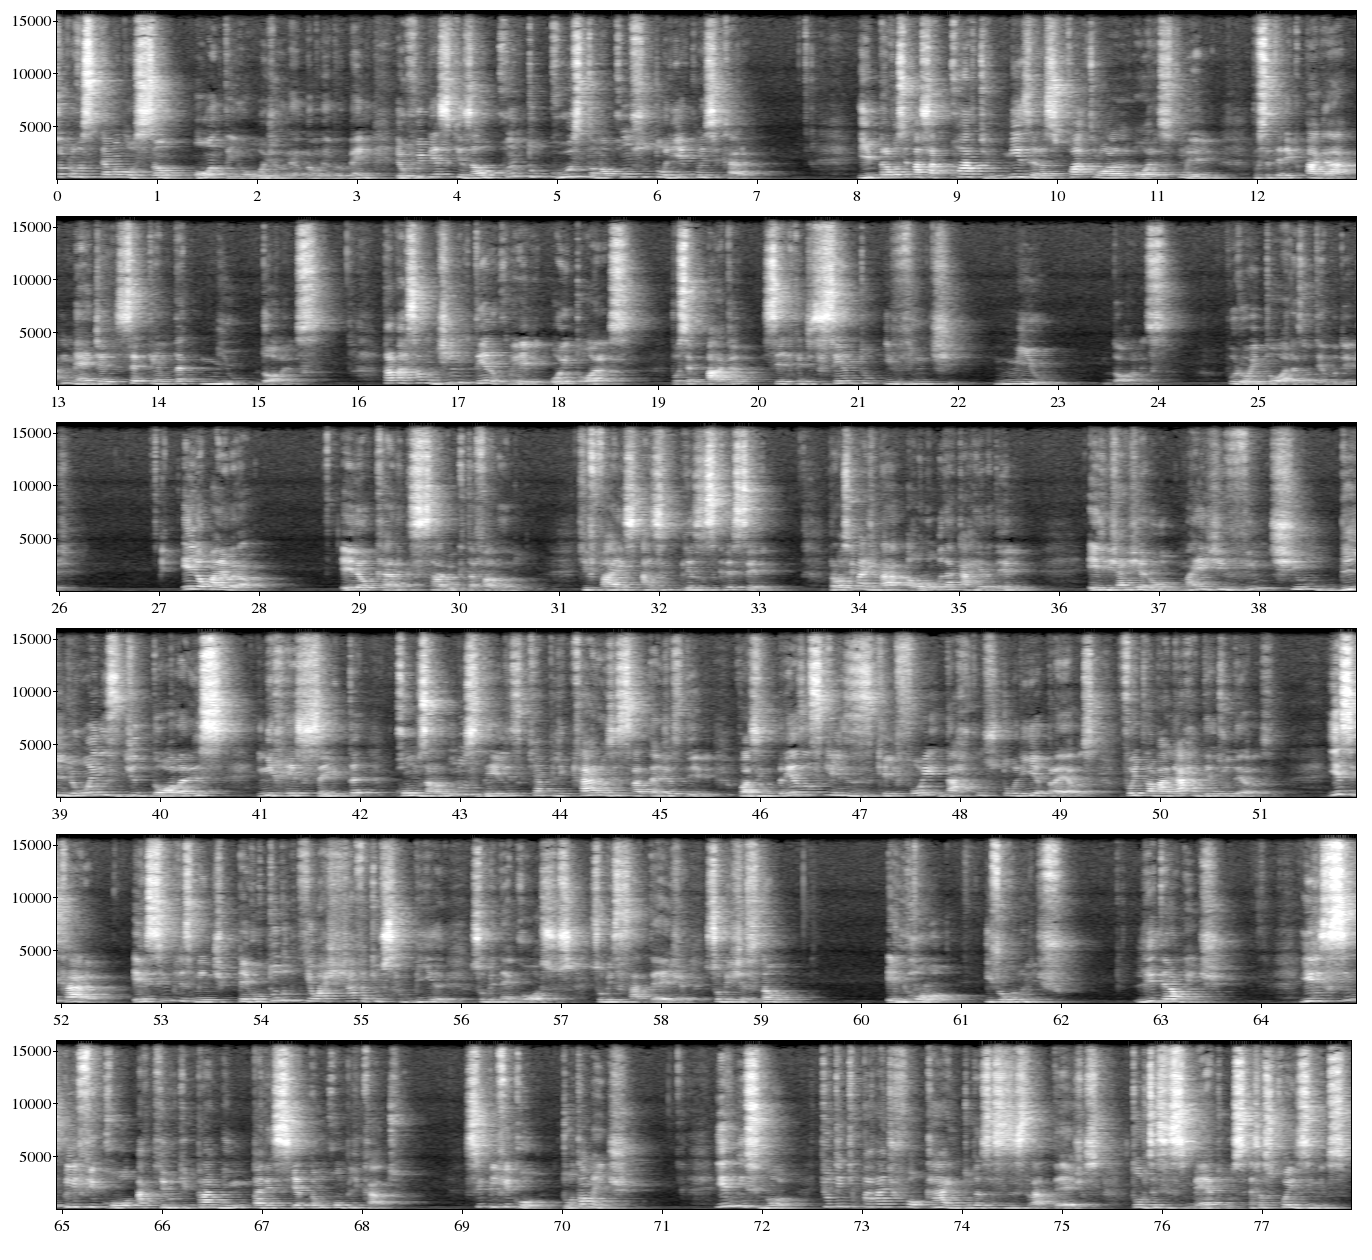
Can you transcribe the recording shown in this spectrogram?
Só para você ter uma noção, ontem ou hoje, eu não lembro bem, eu fui pesquisar o quanto custa uma consultoria com esse cara. E para você passar quatro míseras quatro horas com ele, você teria que pagar em média 70 mil dólares. Para passar um dia inteiro com ele, 8 horas, você paga cerca de 120 mil dólares por 8 horas do tempo dele. Ele é o maioral. Ele é o cara que sabe o que está falando, que faz as empresas crescerem. Para você imaginar, ao longo da carreira dele, ele já gerou mais de 21 bilhões de dólares em receita com os alunos deles que aplicaram as estratégias dele, com as empresas que ele, que ele foi dar consultoria para elas, foi trabalhar dentro delas. E esse cara, ele simplesmente pegou tudo que eu achava que eu sabia sobre negócios, sobre estratégia, sobre gestão, ele rolou e jogou no lixo. Literalmente. E ele simplificou aquilo que para mim parecia tão complicado. Simplificou totalmente. E ele me ensinou que eu tenho que parar de focar em todas essas estratégias, todos esses métodos, essas coisinhas.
